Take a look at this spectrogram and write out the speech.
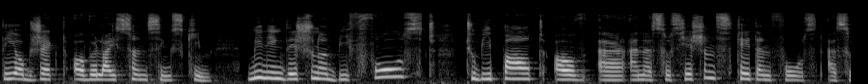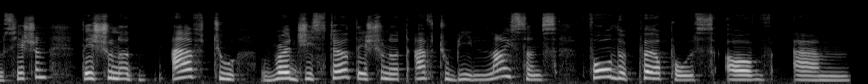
the object of a licensing scheme, meaning they should not be forced to be part of uh, an association, state-enforced association. They should not have to register, they should not have to be licensed for the purpose of um,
